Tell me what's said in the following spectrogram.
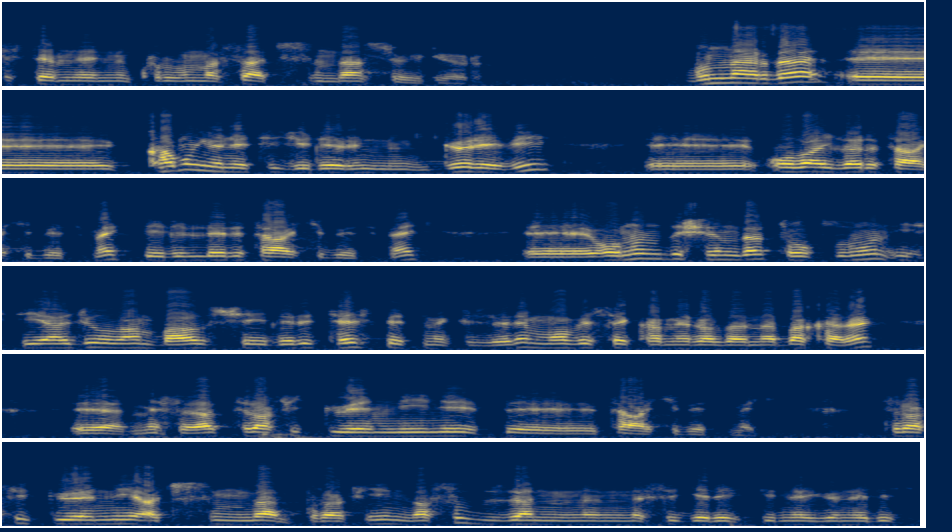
sistemlerinin kurulması açısından söylüyorum. Bunlarda e, kamu yöneticilerinin görevi e, olayları takip etmek, delilleri takip etmek, e, onun dışında toplumun ihtiyacı olan bazı şeyleri test etmek üzere MOBESE kameralarına bakarak e, mesela trafik güvenliğini e, takip etmek. Trafik güvenliği açısından trafiğin nasıl düzenlenmesi gerektiğine yönelik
